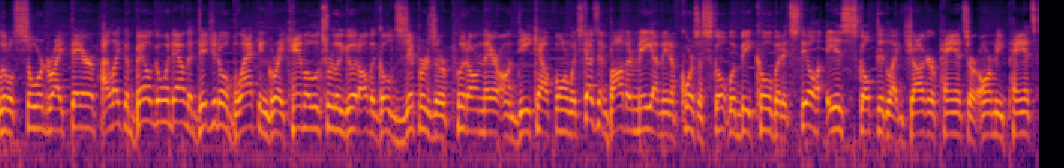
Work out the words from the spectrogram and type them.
little sword right there. I like the belt going down. The digital black and gray camo looks really good. All the gold zippers are put on there on decal form, which doesn't bother me. I mean, of course, a sculpt would be cool, but it still is sculpted like jogger pants or army pants.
